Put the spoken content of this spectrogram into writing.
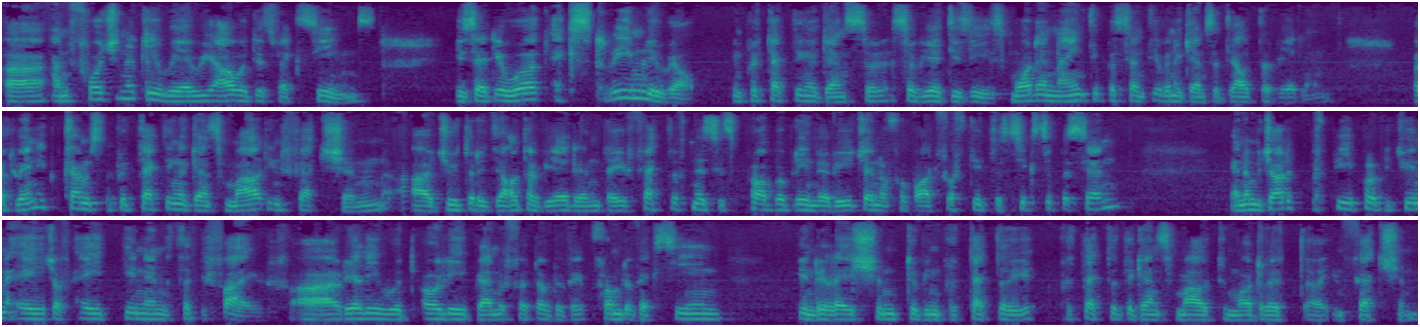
Uh, unfortunately, where we are with these vaccines is that they work extremely well in protecting against severe disease, more than 90% even against the Delta variant. But when it comes to protecting against mild infection uh, due to the Delta variant, the effectiveness is probably in the region of about 50 to 60%. And the majority of people between the age of 18 and 35 uh, really would only benefit the, from the vaccine in relation to being protected, protected against mild to moderate uh, infection.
